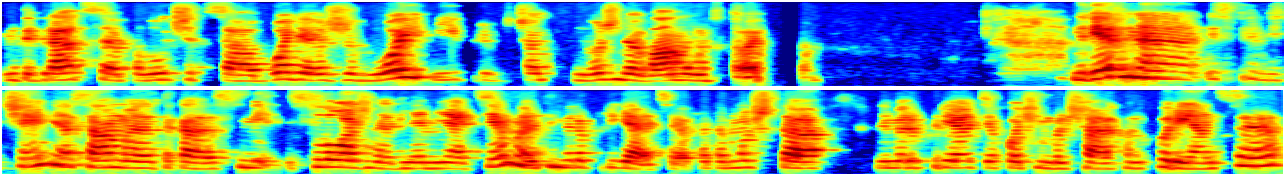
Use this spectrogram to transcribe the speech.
интеграция получится более живой и привлечет нужную вам аудиторию. Наверное, из привлечения самая такая сложная для меня тема – это мероприятие, потому что на мероприятиях очень большая конкуренция,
